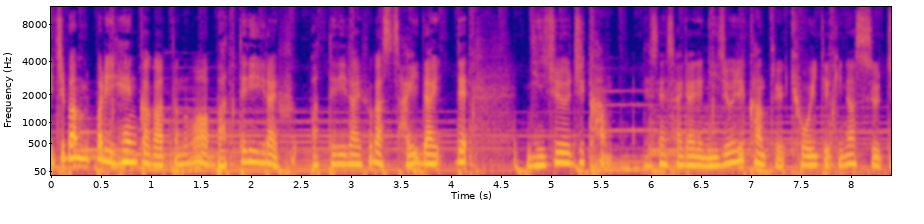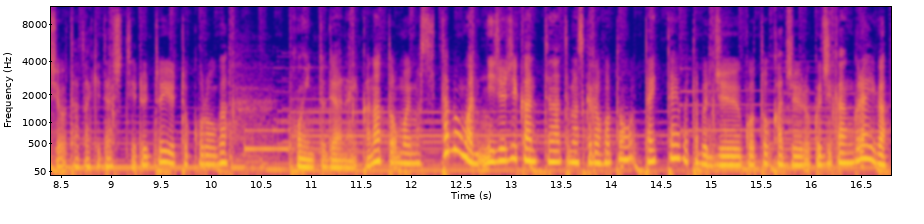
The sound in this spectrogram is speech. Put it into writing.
一番やっぱり変化があったのはバッテリーライフ。バッテリーライフが最大で20時間ですね。最大で20時間という驚異的な数値を叩き出しているというところがポイントではないかなと思います。多分は20時間ってなってますけど、ほとんど大体は多分15とか16時間ぐらいが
